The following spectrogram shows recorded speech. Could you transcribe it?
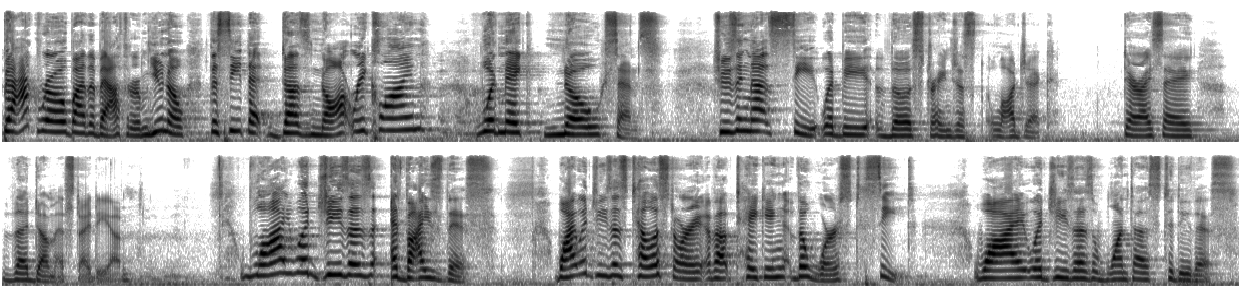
back row by the bathroom, you know, the seat that does not recline, would make no sense. Choosing that seat would be the strangest logic. Dare I say, the dumbest idea. Why would Jesus advise this? Why would Jesus tell a story about taking the worst seat? Why would Jesus want us to do this?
